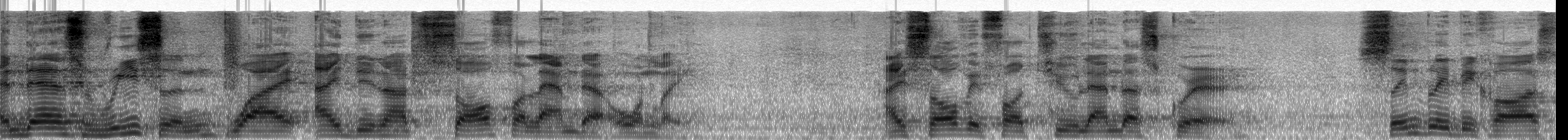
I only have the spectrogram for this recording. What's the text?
And there's reason why I do not solve for lambda only. I solve it for 2 lambda square simply because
